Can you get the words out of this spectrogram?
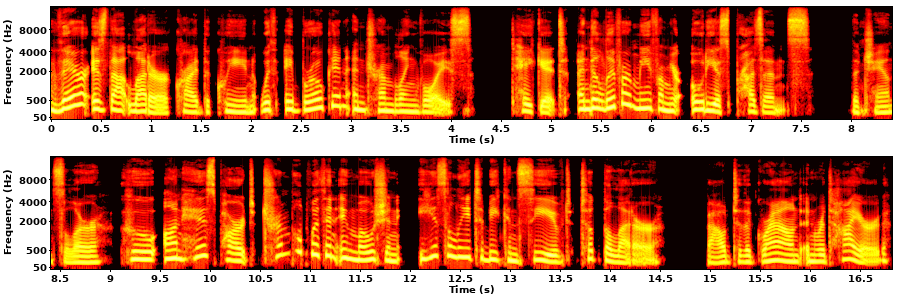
there is that letter, cried the queen with a broken and trembling voice. Take it and deliver me from your odious presence. The Chancellor, who on his part trembled with an emotion easily to be conceived, took the letter, bowed to the ground, and retired.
